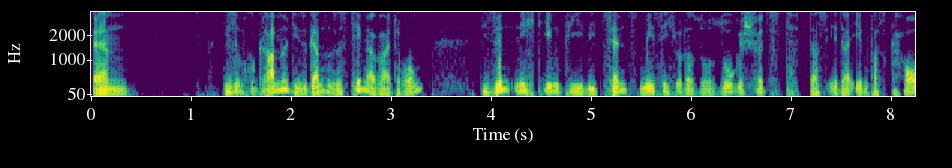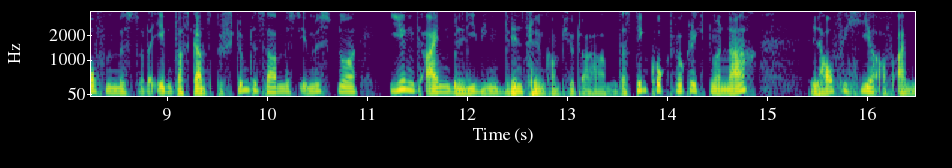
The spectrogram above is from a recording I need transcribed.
ähm, diese Programme, diese ganzen Systemerweiterungen, die sind nicht irgendwie lizenzmäßig oder so so geschützt, dass ihr da irgendwas kaufen müsst oder irgendwas ganz Bestimmtes haben müsst. Ihr müsst nur irgendeinen beliebigen Blinzeln-Computer haben. Das Ding guckt wirklich nur nach, laufe ich hier auf einem,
